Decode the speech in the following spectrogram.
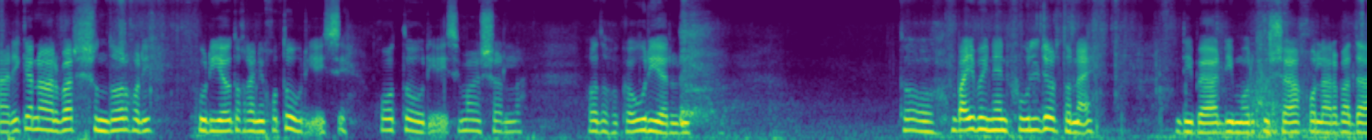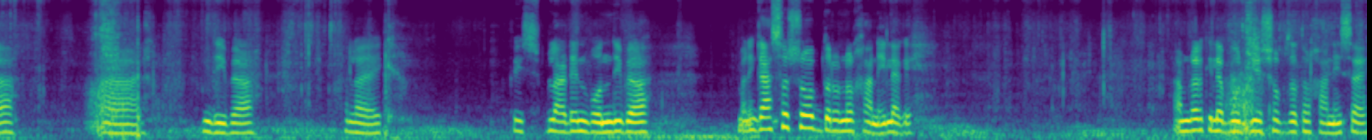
আর এখানে আরবার সুন্দর করে কুড়িয়াও তখন কত উড়িয়াইছে কত উড়িয়াইছে মাশাল্লাহ ও দেখো উড়ি আর উড়ি তো বাই বইনাইন ফুল জোর তো নাই। দিবা ডিমর কুসা কলার বাদা। আর দিবা লাইক ফিশ ব্লাড এন্ড বন দিবা। মানে গাছের সব ধরনের খানি লাগে। আমরা কিলা বোর্ড দিয়ে সব জাতের খানি চাই।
